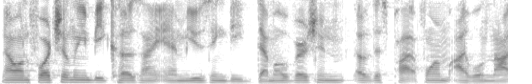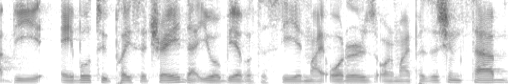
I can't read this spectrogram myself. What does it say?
Now, unfortunately, because I am using the demo version of this platform, I will not be able to place a trade that you will be able to see in my orders or my positions tab.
